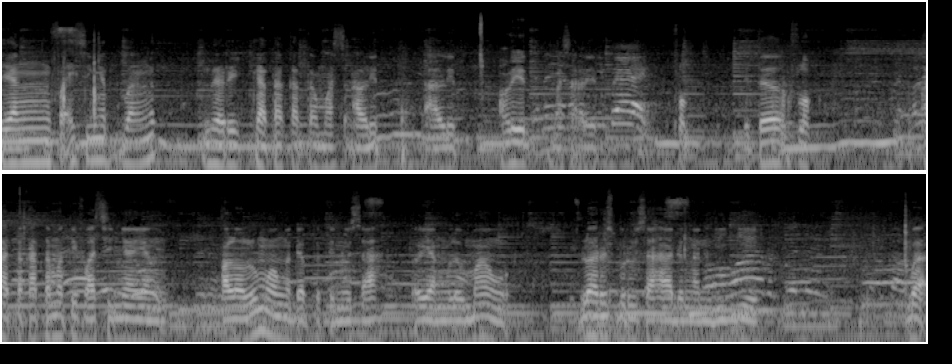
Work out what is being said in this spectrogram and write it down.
Yang Faiz inget banget dari kata-kata Mas Alit Alit. Alit. Mas Alit. Vlog. Itu vlog. kata-kata motivasinya yang kalau lu mau ngedapetin usaha yang lu mau lu harus berusaha dengan gigih mbak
